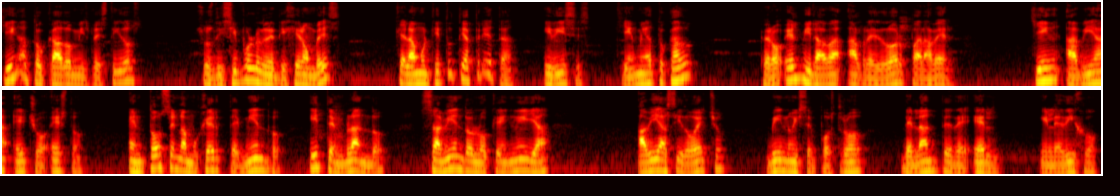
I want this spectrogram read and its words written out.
¿quién ha tocado mis vestidos? Sus discípulos le dijeron, ¿ves? Que la multitud te aprieta y dices, ¿quién me ha tocado? Pero él miraba alrededor para ver quién había hecho esto. Entonces la mujer, temiendo y temblando, sabiendo lo que en ella había sido hecho, vino y se postró delante de él y le dijo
